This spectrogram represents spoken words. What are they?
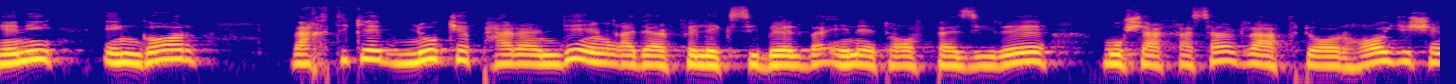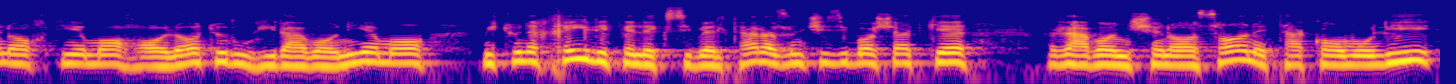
یعنی انگار وقتی که نوک پرنده اینقدر فلکسیبل و انعطاف پذیره مشخصا رفتارهای شناختی ما حالات روحی روانی ما می‌تونه خیلی فلکسیبل تر از اون چیزی باشد که روانشناسان تکاملی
